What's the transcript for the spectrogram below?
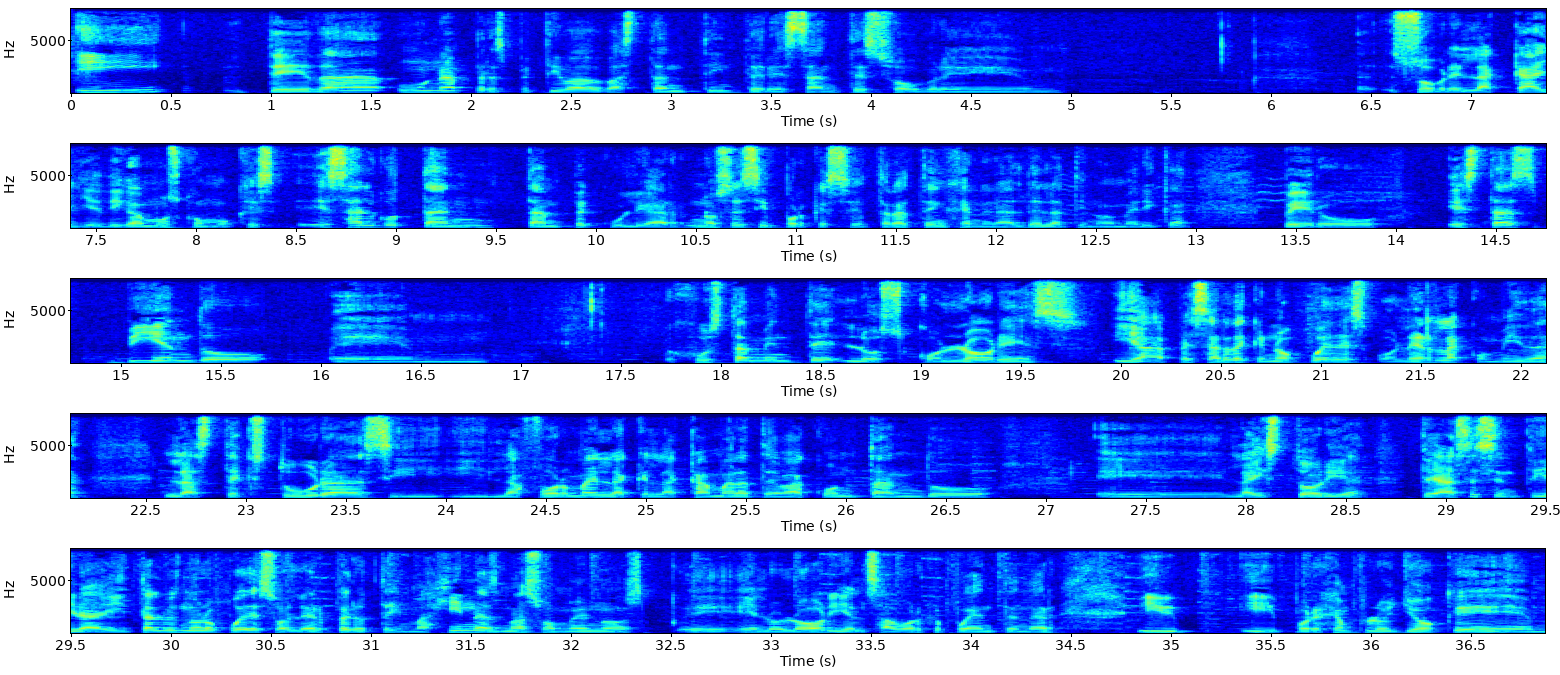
Y te da una perspectiva bastante interesante sobre, sobre la calle. Digamos como que es, algo tan, tan peculiar. No sé si porque se trata en general de Latinoamérica, pero estás viendo... Em, justamente los colores y a pesar de que no puedes oler la comida, las texturas y, la forma en la que la cámara te va contando eh, la historia te hace sentir ahí. Tal vez no lo puedes oler, pero te imaginas más o menos eh, el olor y el sabor que pueden tener. Y, por ejemplo, yo que,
